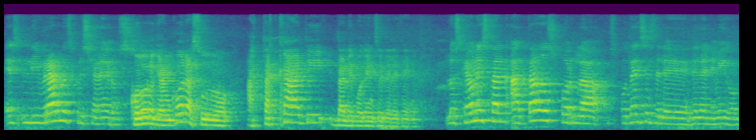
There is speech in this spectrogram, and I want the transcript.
es librar los prisioneros, coloro che ancora sono attaccati dalle potenze delle tenebre. los que aún están atados por las potencias del, del enemigo.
